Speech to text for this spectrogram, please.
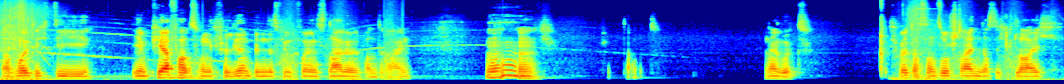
Da wollte ich die EMP-Erfassung nicht verlieren, bin deswegen voll ins Nagelband rein. Verdammt. Na gut. Ich werde das dann so streiten, dass ich gleich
